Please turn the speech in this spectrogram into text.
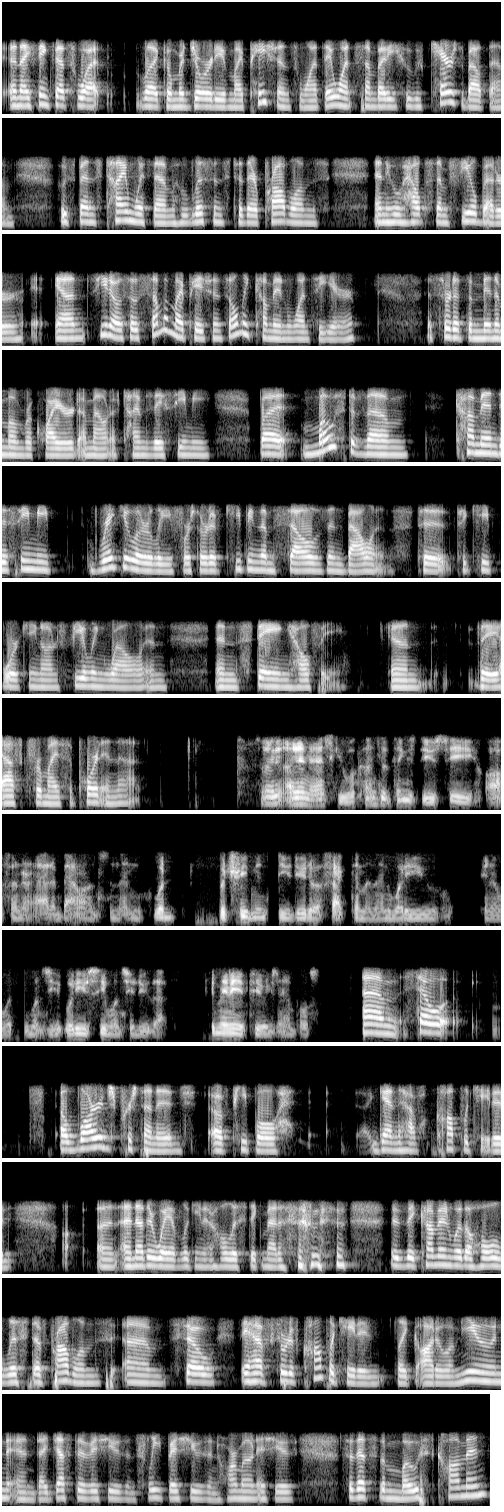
and I think that's what like a majority of my patients want. They want somebody who cares about them, who spends time with them, who listens to their problems and who helps them feel better. And, you know, so some of my patients only come in once a year. It's sort of the minimum required amount of times they see me. But most of them come in to see me regularly for sort of keeping themselves in balance to to keep working on feeling well and and staying healthy and they ask for my support in that so I, I, didn't ask you what kinds of things do you see often are out of balance, and then what what treatments do you do to affect them, and then what do you you know what, once you what do you see once you do that? Me a few examples. Um, so a large percentage of people again have complicated another way of looking at holistic medicine is they come in with a whole list of problems. Um, so they have sort of complicated, like autoimmune and digestive issues and sleep issues and hormone issues. So that's the most common.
